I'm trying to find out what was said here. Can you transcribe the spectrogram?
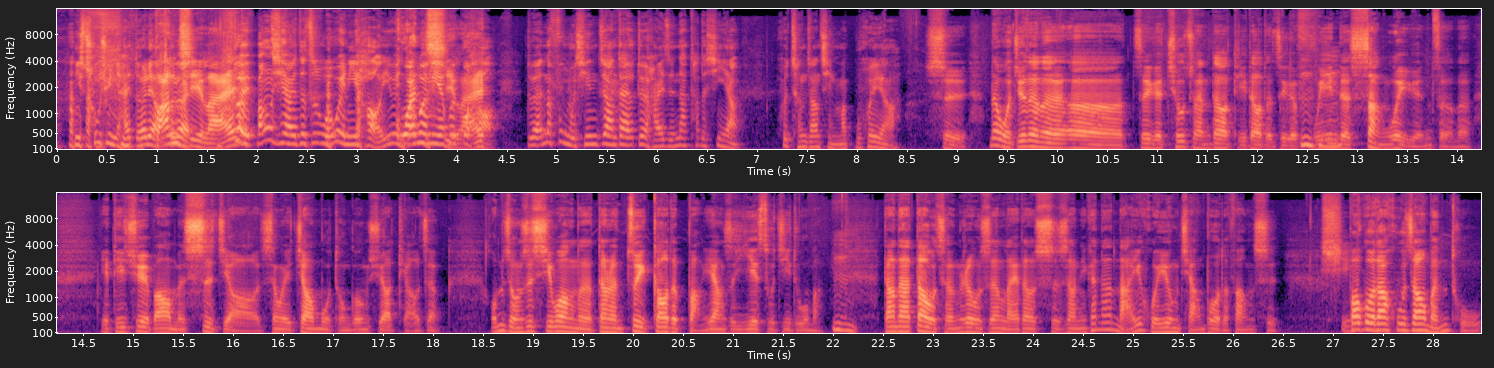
你出去你还得了？绑起来对，绑起来，这是我为你好，因为你在关外面会不好，对吧？那父母亲这样带对孩子，那他的信仰会成长起来吗？不会啊。是，那我觉得呢，呃，这个邱传道提到的这个福音的上位原则呢，也的确把我们视角，身为教牧同工需要调整。我们总是希望呢，当然最高的榜样是耶稣基督嘛。嗯，当他道成肉身来到世上，你看他哪一回用强迫的方式？是，包括他呼召门徒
